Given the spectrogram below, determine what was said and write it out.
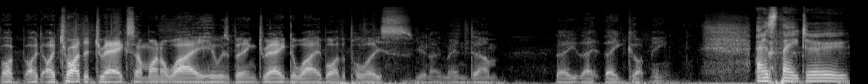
I, I, I tried to drag someone away who was being dragged away by the police, you know, and um, they, they, they got me. As they do.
